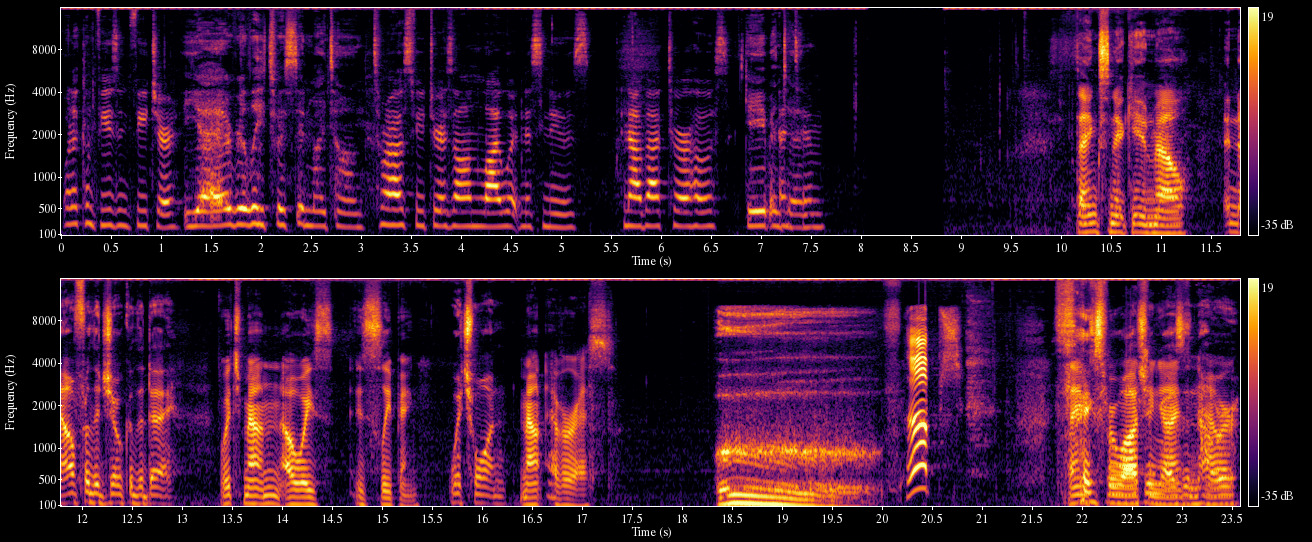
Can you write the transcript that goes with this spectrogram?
What a confusing feature. Yeah, it really twisted my tongue. Tomorrow's feature is on Live Witness News. Now back to our hosts, Gabe and, and Tim. Tim. Thanks, Nikki and Mel. And now for the joke of the day. Which mountain always is sleeping? Which one? Mount Everest. Ooh. Oops. Thanks, for watching, Eisenhower.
